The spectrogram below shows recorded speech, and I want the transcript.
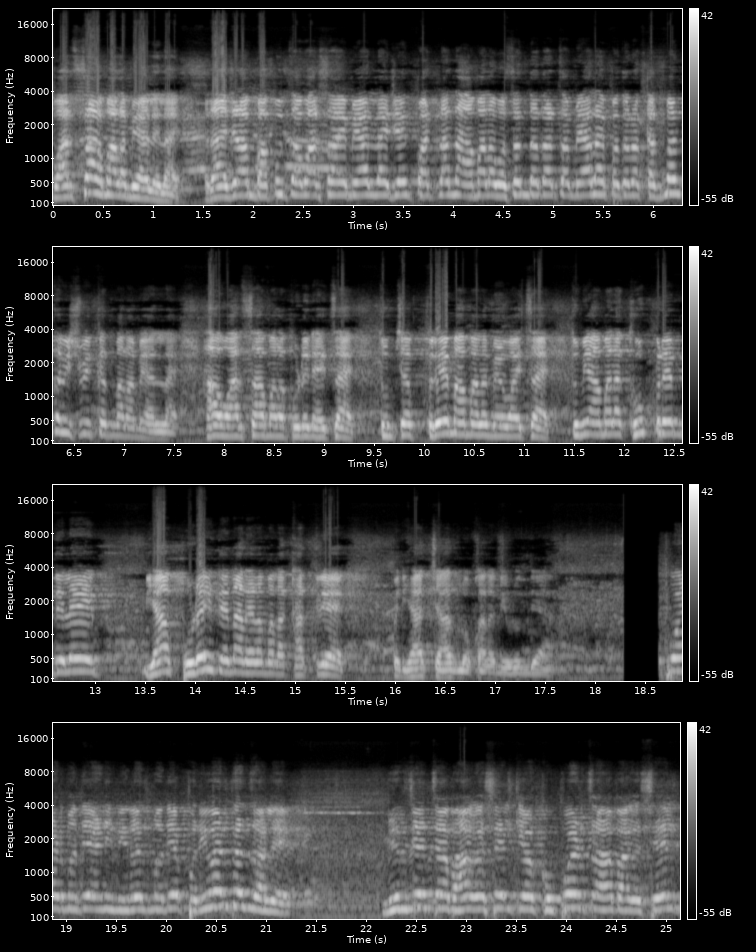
वारसा आम्हाला मिळालेला आहे. राजाराम बापूंचा वारसा आहे मिळालेला आहे जयंत पाटलांना आम्हाला वसंतदादांचा मिळाला आहे पत्रकार कदमांचा विश्वित कदमाला मिळालेला आहे. हा वारसा आम्हाला पुढे न्यायचा आहे. तुमचं प्रेम आम्हाला मिळवायचं आहे. तुम्ही आम्हाला खूप प्रेम दिले. या पुढेही देणार याला मला खात्री आहे. पण ह्या चार लोकांना निवडून द्या. कुपवाडमध्ये आणि मिरजमध्ये परिवर्तन झाले. मिरजेचा भाग असेल किंवा कुपवाडचा हा भाग असेल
